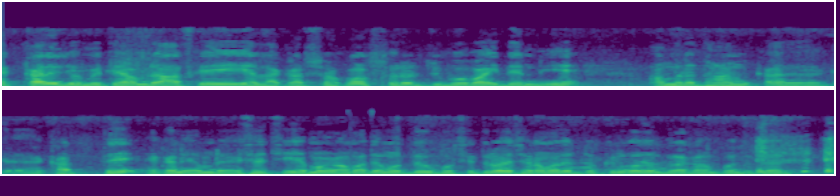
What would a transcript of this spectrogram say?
এককালী জমিতে আমরা আজকে এই এলাকার সকল স্তরের যুব ভাইদের নিয়ে আমরা ধান কাটতে এখানে আমরা এসেছি এবং আমাদের মধ্যে উপস্থিত রয়েছেন আমাদের দক্ষিণ কদমতলা গ্রাম পঞ্চায়েতের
